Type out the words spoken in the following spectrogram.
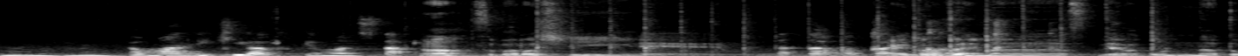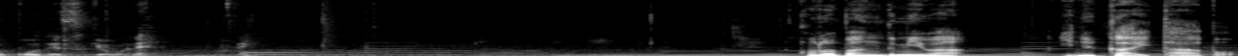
うんうん。我慢に気がつけました。あ素晴らしいね。ありがとうございます。ありがとうございます。ではこんなとこです今日はね、はい、この番組は犬飼ターボ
